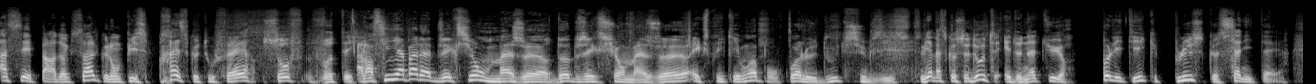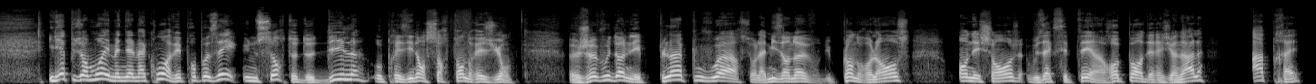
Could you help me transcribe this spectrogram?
assez paradoxal que l'on puisse presque tout faire, sauf voter. Alors, s'il n'y a pas d'objection majeure, d'objection majeure, expliquez-moi pourquoi le doute subsiste. Eh bien, parce que ce doute est de nature politique plus que sanitaire. Il y a plusieurs mois, Emmanuel Macron avait proposé une sorte de deal au président sortant de région. Je vous donne les pleins pouvoirs sur la mise en œuvre du plan de relance. En échange, vous acceptez un report des régionales après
